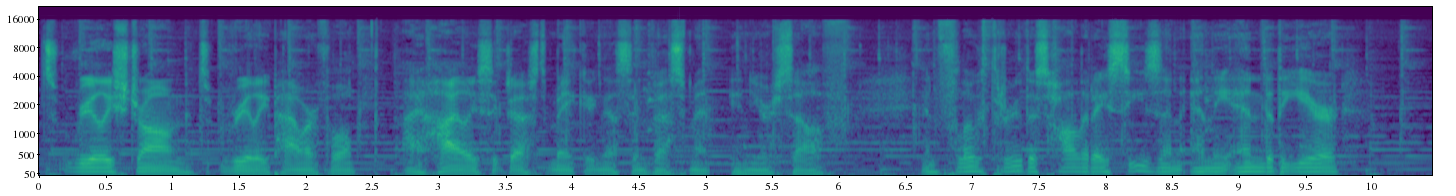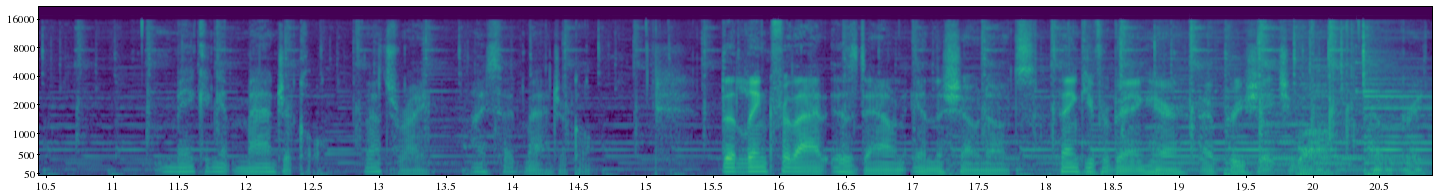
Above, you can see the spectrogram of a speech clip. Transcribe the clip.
It's really strong, it's really powerful. I highly suggest making this investment in yourself and flow through this holiday season and the end of the year, making it magical. That's right, I said magical. The link for that is down in the show notes. Thank you for being here. I appreciate you all. Have a great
